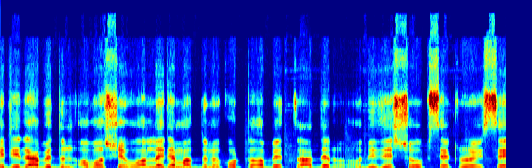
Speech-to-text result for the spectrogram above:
এটির আবেদন অবশ্যই অনলাইনের মাধ্যমে করতে হবে, তাদের নিজস্ব ওয়েবসাইট রয়েছে।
